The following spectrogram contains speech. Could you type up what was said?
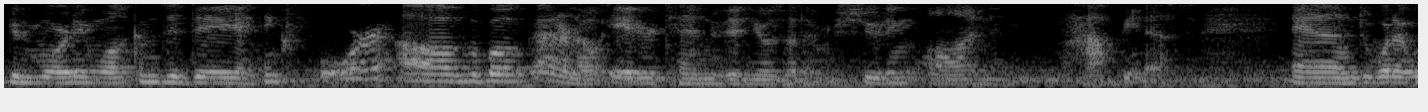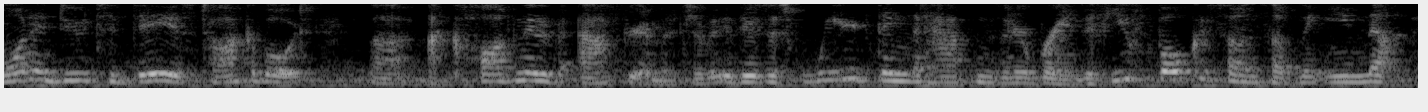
Good morning. Welcome to day, I think, four of about, I don't know, eight or 10 videos that I'm shooting on happiness. And what I want to do today is talk about uh, a cognitive afterimage. There's this weird thing that happens in our brains. If you focus on something enough,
